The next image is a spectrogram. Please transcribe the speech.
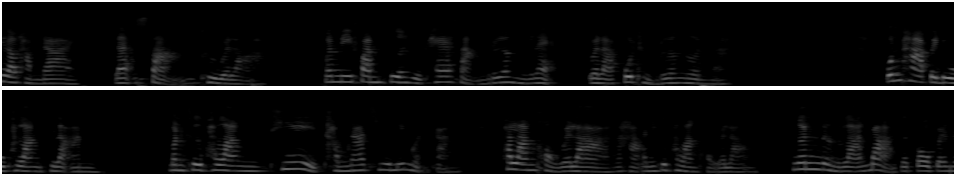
ที่เราทำได้ และ3คือเวลา มันมีฟันเฟืองอยู่แค่3เรื่องนี้แหละ เวลาพูดถึงเรื่องเงินนะปุ้นพาไปดูพลังทีละอัน มันคือพลังที่ทำหน้าที่ไม่เหมือนกัน พลังของเวลานะคะ อันนี้คือพลังของเวลา เงิน1ล้านบาทจะโตเป็น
